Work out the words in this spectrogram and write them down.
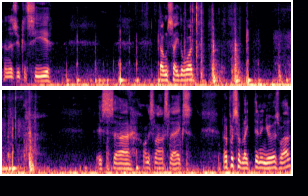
And as you can see, downside the wood it's uh, on its last legs. I'll put some lighting in here as well.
